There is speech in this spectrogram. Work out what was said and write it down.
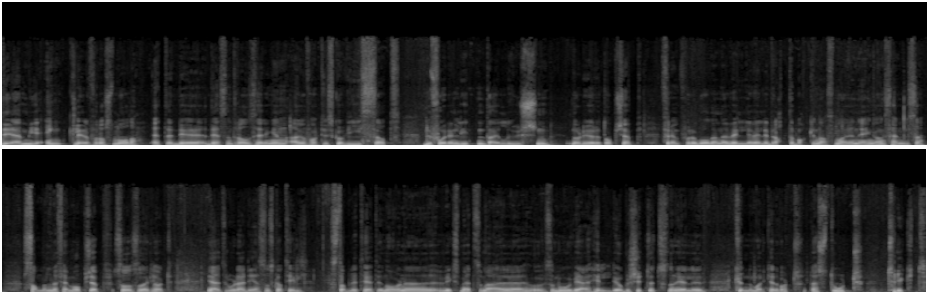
det er mye enklere for oss nå, da, etter desentraliseringen, er jo faktisk å vise at du får en liten dilution når du gjør et oppkjøp, fremfor å gå denne veldig veldig bratte bakken da, som har en engangshendelse, sammen med fem oppkjøp. Så, så, det er klart, jeg tror det er det som skal til. Stabilitet i nåværende virksomhet, som er, som hvor vi er heldige og beskyttet når det gjelder kundemarkedet vårt. Det er stort, trygt,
